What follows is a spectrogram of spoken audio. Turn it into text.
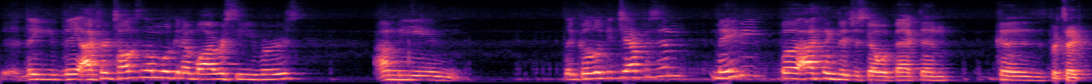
They they I've heard talks of them looking at wide receivers. I mean, they go look at Jefferson maybe, but I think they just go with Becton because Protect,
